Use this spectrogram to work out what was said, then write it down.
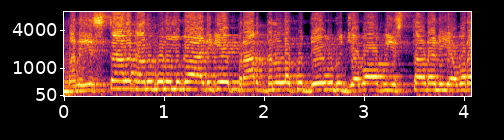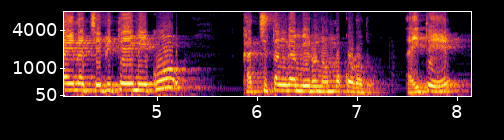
మన ఇష్టాలకు అనుగుణంగా అడిగే ప్రార్థనలకు దేవుడు జవాబు ఇస్తాడని ఎవరైనా చెబితే మీకు ఖచ్చితంగా మీరు నమ్మకూడదు. అయితే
